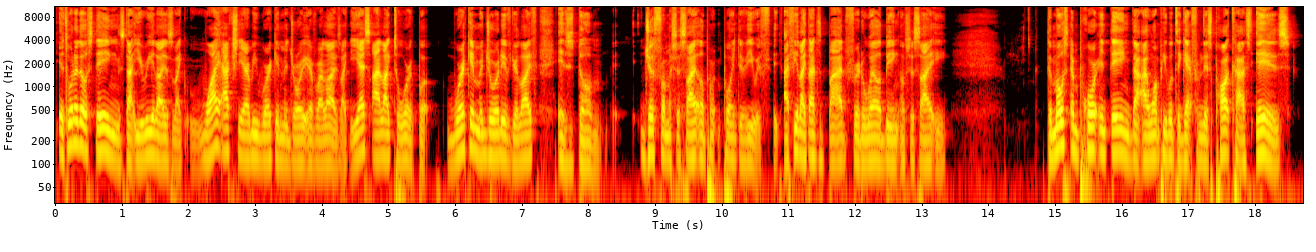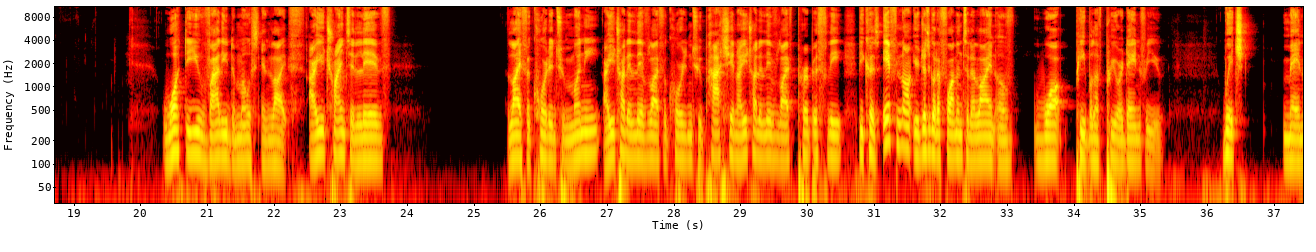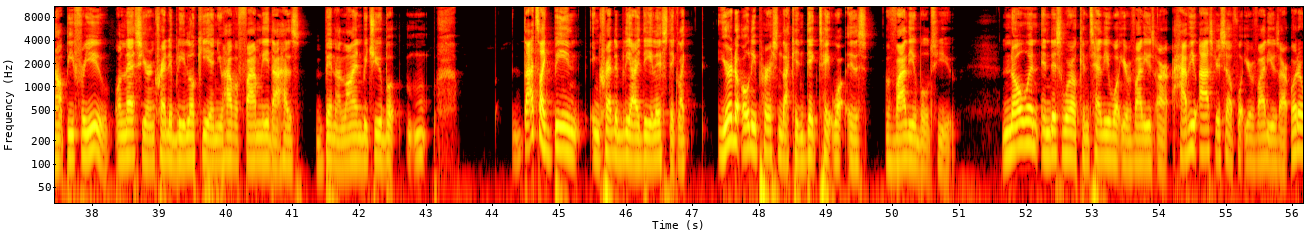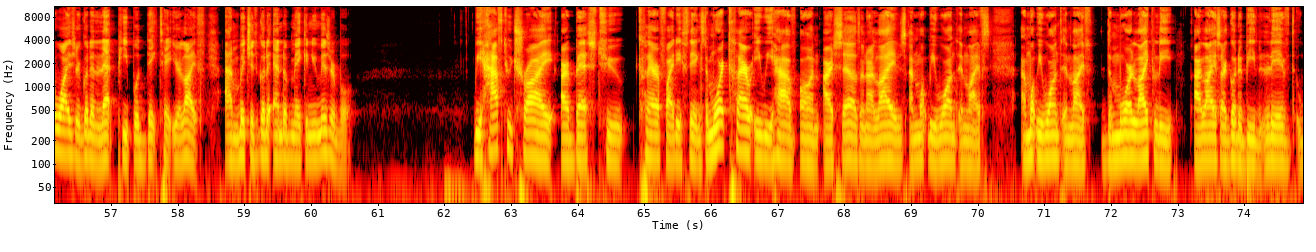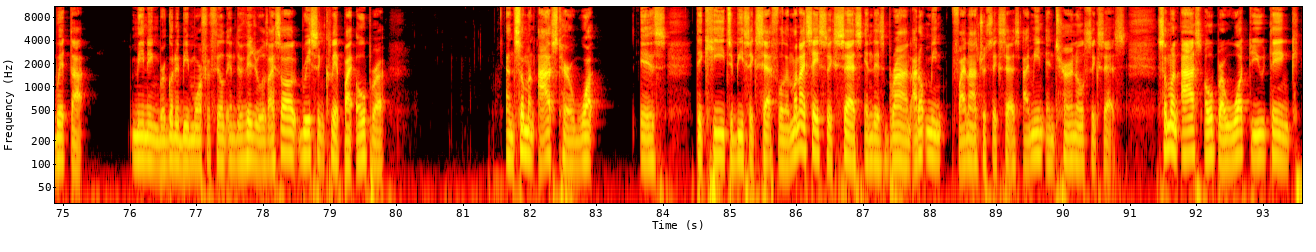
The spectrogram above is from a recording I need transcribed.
it's one of those things that you realize like why actually are we working majority of our lives? Like yes i like to work but working majority of your life is dumb. Just from a societal point of view it, i feel like that's bad for the well-being of society the most important thing that i want people to get from this podcast is what do you value the most in life are you trying to live life according to money? Are you trying to live life according to passion? Are you trying to live life purposefully? Because if not, you're just going to fall into the line of what people have preordained for you, which may not be for you unless you're incredibly lucky and you have a family that has been aligned with you. But that's like being incredibly idealistic. Like you're the only person that can dictate what is valuable to you. No one in this world can tell you what your values are. Have you asked yourself what your values are? Otherwise, you're going to let people dictate your life, and which is going to end up making you miserable. We have to try our best to clarify these things. The more clarity we have on ourselves and our lives and what we want in life, and what we want in life, the more likely our lives are going to be lived with that. Meaning, we're going to be more fulfilled individuals. I saw a recent clip by Oprah and someone asked her what is the key to be successful. And when I say success in this brand, I don't mean financial success, I mean internal success. Someone asked Oprah, What do you think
